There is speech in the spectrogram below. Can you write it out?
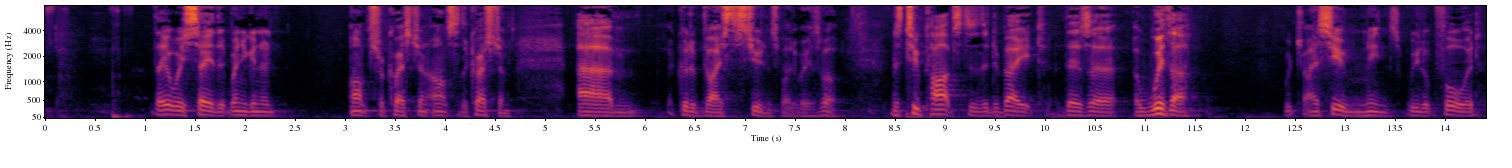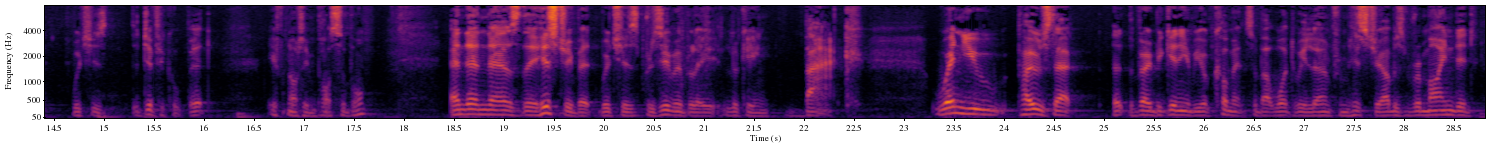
they always say that when you're going to answer a question, answer the question. Um, good advice to students, by the way, as well. There's two parts to the debate. There's a, a whither, which I assume means we look forward, which is the difficult bit, if not impossible. And then there's the history bit, which is presumably looking back. When you pose that at the very beginning of your comments about what do we learn from history, I was reminded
